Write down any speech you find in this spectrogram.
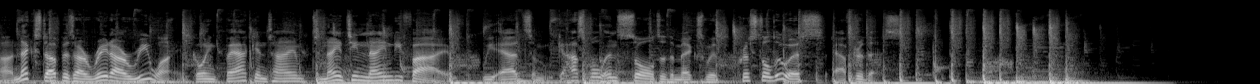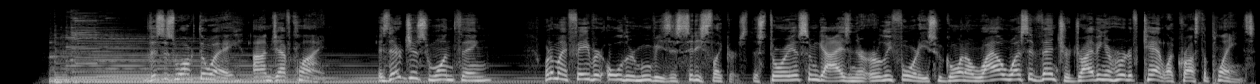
Uh, next up is our Radar Rewind, going back in time to 1995. We add some gospel and soul to the mix with Crystal Lewis after this. This is Walked Away. I'm Jeff Klein. Is there just one thing? One of my favorite older movies is City Slickers, the story of some guys in their early 40s who go on a Wild West adventure driving a herd of cattle across the plains.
